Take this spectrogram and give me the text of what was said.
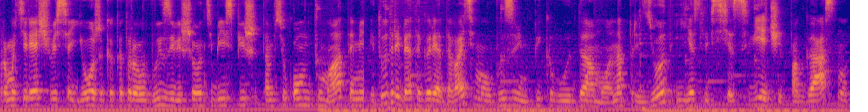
про матерящегося ежика, которого вызовешь, и он тебе испишет там всю комнату матами. И тут ребята говорят, давайте, мол, вызовем пиковую даму. Она придет, и если все свечи погаснут,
